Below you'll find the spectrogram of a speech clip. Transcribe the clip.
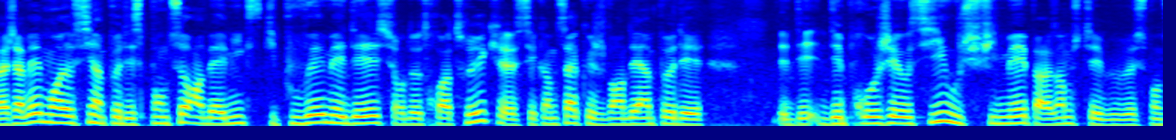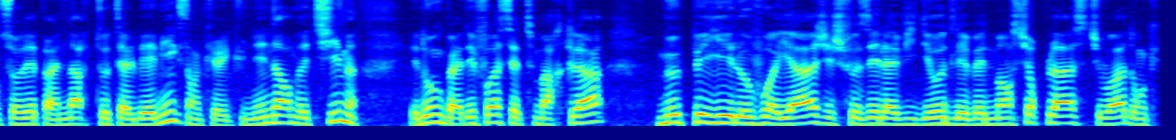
bah, j'avais moi aussi un peu des sponsors en BMX qui pouvaient m'aider sur deux trois trucs. C'est comme ça que je vendais un peu des des, des, projets aussi où je filmais, par exemple, j'étais sponsorisé par une marque Total BMX, donc avec une énorme team. Et donc, bah, des fois, cette marque-là me payait le voyage et je faisais la vidéo de l'événement sur place, tu vois. Donc,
